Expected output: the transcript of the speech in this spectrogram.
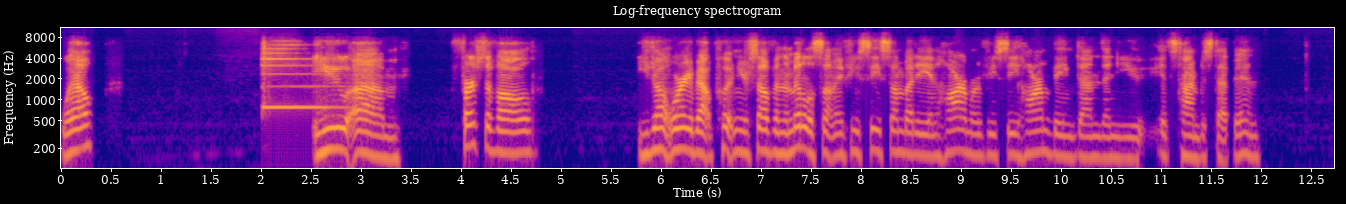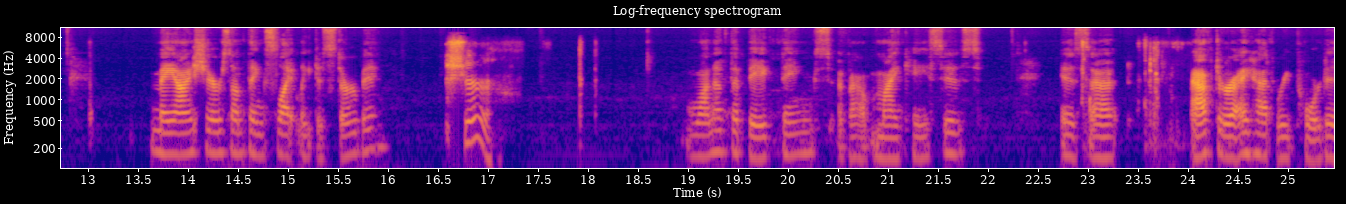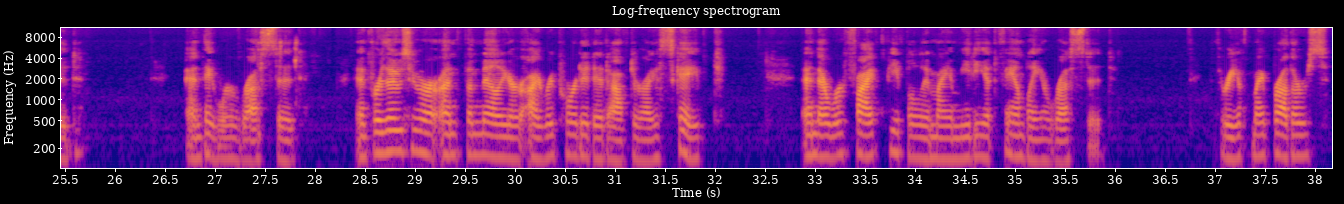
well you um first of all you don't worry about putting yourself in the middle of something. If you see somebody in harm or if you see harm being done then you it's time to step in. May i share something slightly disturbing? Sure. One of the big things about my cases is that after i had reported and they were arrested and for those who are unfamiliar i reported it after i escaped and there were five people in my immediate family arrested three of my brothers,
